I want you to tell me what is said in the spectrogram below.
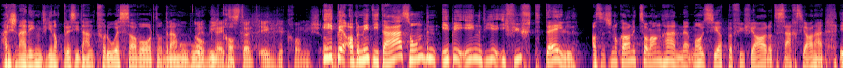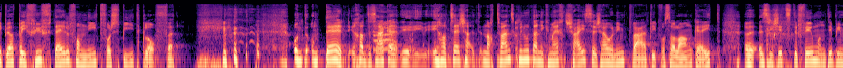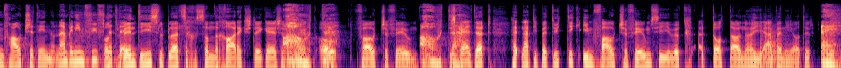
Er ist dann irgendwie noch Präsident von USA geworden, oder auch mal okay, gekommen. das klingt irgendwie komisch. Ich aber- bin aber nicht in der, sondern ich bin irgendwie in fünften Teil. Also, es ist noch gar nicht so lange her. Nicht mal, es sind etwa fünf Jahre oder sechs Jahre her. Ich bin etwa in fünf Teil vom Need for Speed gelaufen. Und, und dort, ich kann dir sagen, ich, ich, habe zuerst, nach 20 Minuten habe ich gemerkt, Scheiße, ist auch nicht die Werbung, die so lang geht. Äh, es ist jetzt der Film und ich bin im Falschen drin. Und dann bin ich im fünften der Vin Diesel plötzlich aus so einer Karre gestiegen ist, hast du Alter. oh, falscher Film. Alter. Das ist geil, dort hat nicht die Bedeutung im falschen Film sein wirklich eine total neue Ebene, oder? Ey.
